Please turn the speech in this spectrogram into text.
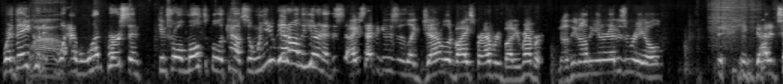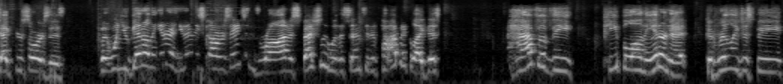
where they could Wow. have one person control multiple accounts. So when you get on the internet, this I just have to give this as like general advice for everybody. Remember, nothing on the internet is real. you got to check your sources. But when you get on the internet, you have these conversations, Ron, especially with a sensitive topic like this. Half of the people on the internet could really just be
